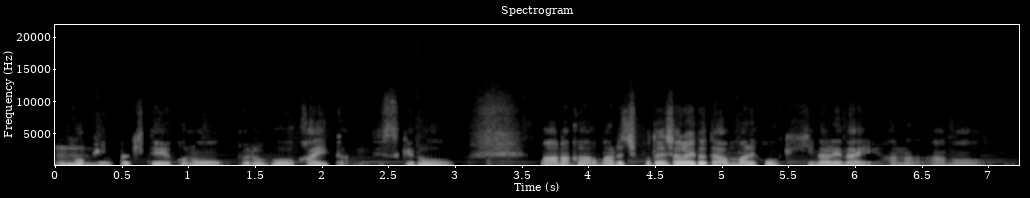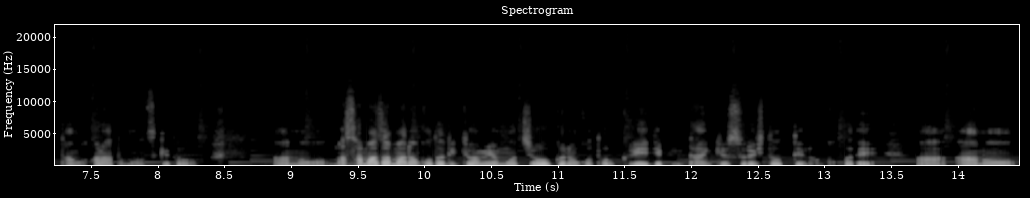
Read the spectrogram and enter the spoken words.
うん。こうピンときて、このブログを書いたんですけど、まあなんか、マルチポテンシャライトってあんまりこう聞き慣れないあの単語かなと思うんですけど、あの、まあ、様々なことに興味を持ち、多くのことをクリエイティブに探求する人っていうのはここで、まあ、あの、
